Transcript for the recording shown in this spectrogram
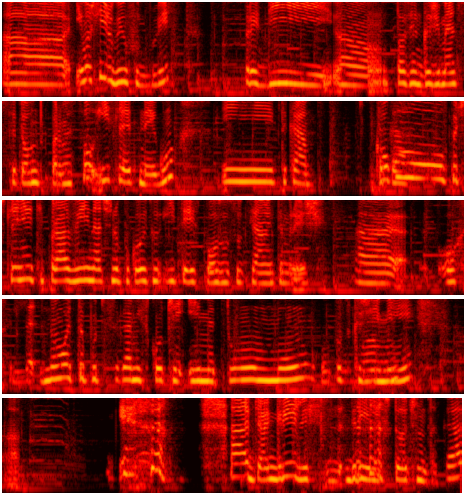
А, имаш ли любим футболист? преди а, този ангажимент с световното първенство и след него. И така, колко така. впечатление ти прави начина по който и те използват социалните мрежи? А, ох, много е тъпо, че сега ми скочи името му. Подскажи ми. А, а, Джак Грилиш. Грилиш, точно така.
